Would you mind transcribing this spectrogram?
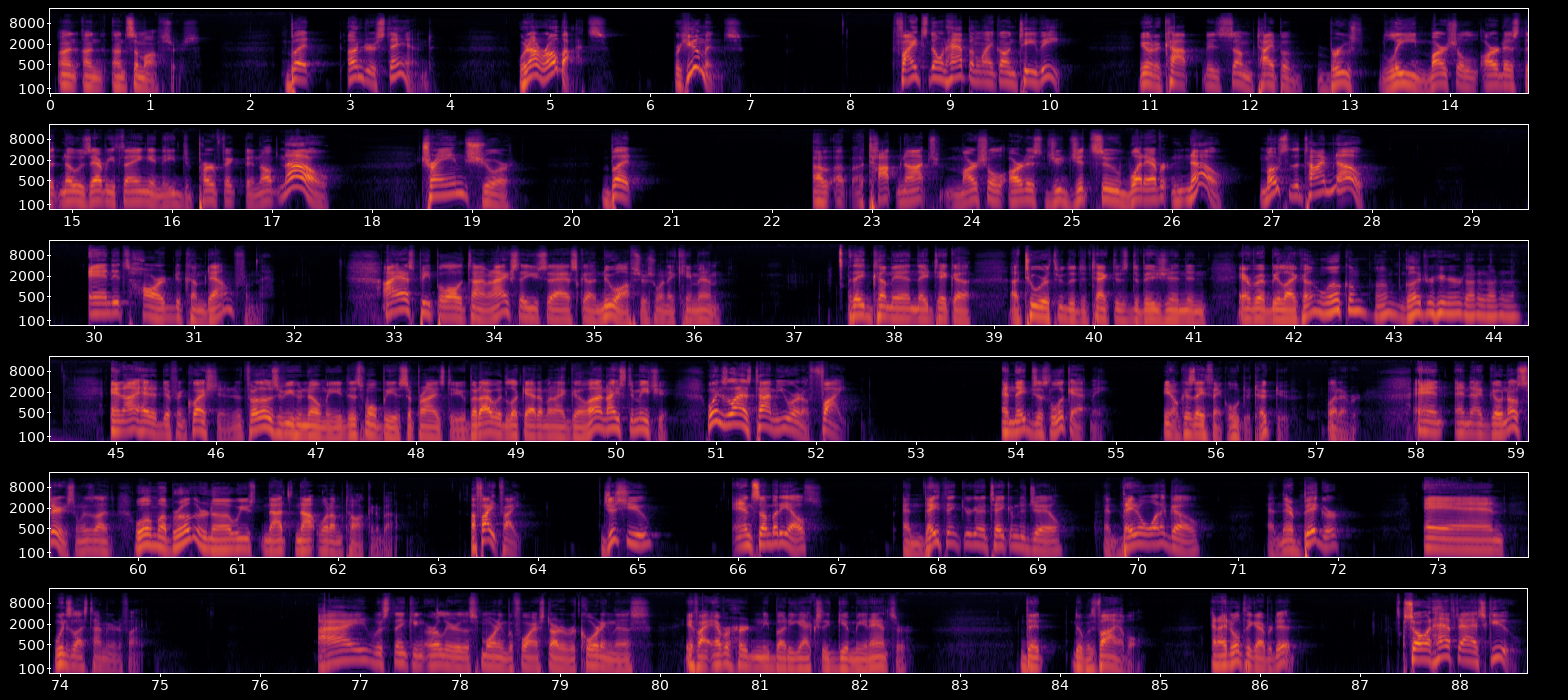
on, on, on some officers. But understand, we're not robots, we're humans. Fights don't happen like on TV. You know, the cop is some type of Bruce Lee martial artist that knows everything and he's perfect and all. No. Trained, sure. But a, a, a top notch martial artist, jujitsu, whatever, no. Most of the time, no. And it's hard to come down from that. I ask people all the time, and I actually used to ask uh, new officers when they came in. They'd come in, they'd take a a tour through the detectives division, and everybody be like, "Oh, welcome! I'm glad you're here." Da, da, da, da. And I had a different question. For those of you who know me, this won't be a surprise to you, but I would look at them and I'd go, "Oh, nice to meet you. When's the last time you were in a fight?" And they'd just look at me, you know, because they think, "Oh, detective, whatever." And and I'd go, "No, seriously." When's the last? Well, my brother and I, we used. That's not what I'm talking about. A fight, fight. Just you and somebody else and they think you're going to take them to jail and they don't want to go and they're bigger. And when's the last time you were in a fight? I was thinking earlier this morning before I started recording this if I ever heard anybody actually give me an answer that, that was viable. And I don't think I ever did. So I would have to ask you,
